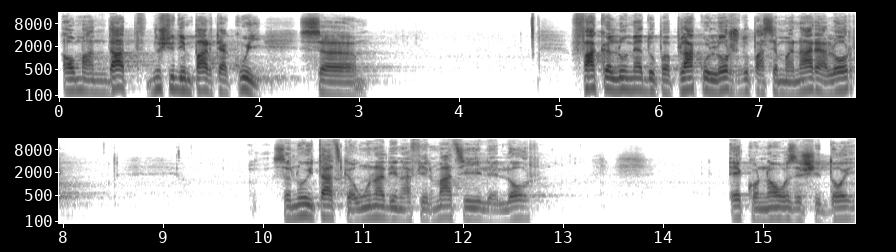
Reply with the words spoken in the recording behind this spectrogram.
au mandat, nu știu din partea cui, să facă lumea după placul lor și după asemănarea lor, să nu uitați că una din afirmațiile lor, Eco 92,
